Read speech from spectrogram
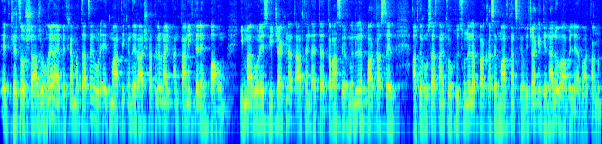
այդ գծով շարժողները նաև պետք է մտածեն, որ այդ մարտիկ այնտեղ աշխատելով նաև ընտանիքներ են պահում։ Հիմա որ այս վիճակն է, արդեն այդ տրանսֆերներն են պակասել, արդեն Ռուսաստանից օգնությունն է պակասել, մարդկանց վիճակը գնալով ավելի է վատանում։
